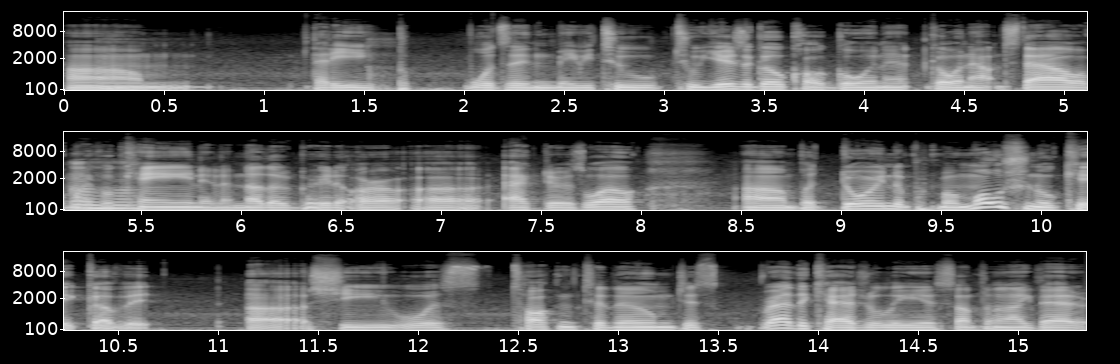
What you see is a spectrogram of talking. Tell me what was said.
um, that he was in maybe two two years ago called "Going Out, Going Out in Style" with Michael Caine and another great uh, uh, actor as well. Um, but during the promotional kick of it, uh, she was talking to them just rather casually and something like that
